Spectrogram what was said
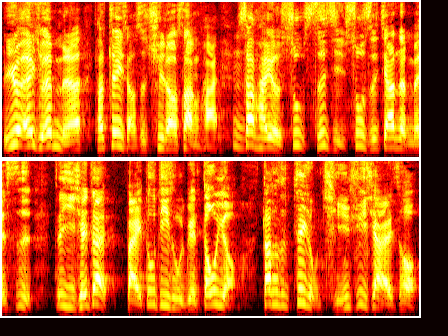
因为 H&M 呢，它最早是去到上海，上海有数十几、数十家的门市，这以前在百度地图里面都有。当时这种情绪下来之后。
